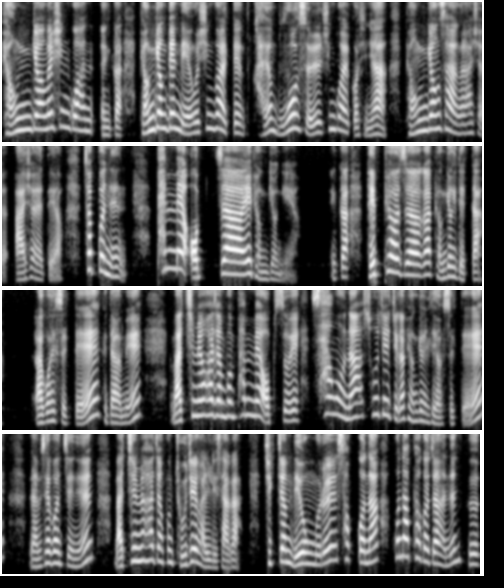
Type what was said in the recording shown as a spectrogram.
변경을 신고한 그러니까 변경된 내용을 신고할 때 과연 무엇을 신고할 것이냐 변경 사항을 하셔 아셔야 돼요. 첫 번째는 판매업자의 변경이에요. 그러니까 대표자가 변경이 됐다라고 했을 때 그 다음에 맞춤형 화장품 판매업소의 상호나 소재지가 변경이 되었을 때 그다음 세 번째는 맞춤형 화장품 조제관리사가 직접 내용물을 섞거나 혼합하고자 하는 그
